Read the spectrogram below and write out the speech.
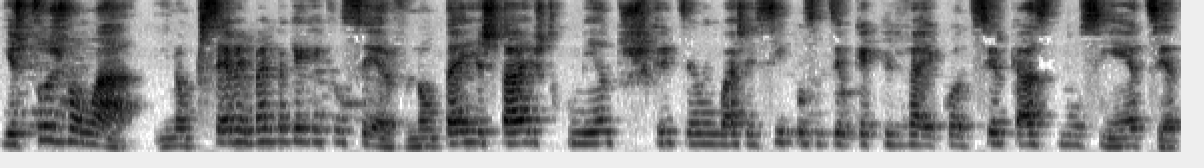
e as pessoas vão lá e não percebem bem para que é que aquilo serve, não têm as tais documentos escritos em linguagem simples a dizer o que é que lhes vai acontecer caso denunciem, etc.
